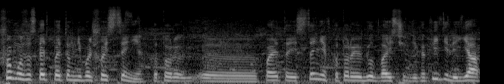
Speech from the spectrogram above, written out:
Что можно сказать по этой небольшой сцене, который, э, по этой сцене, в которой я убил два четырех, как видели, я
